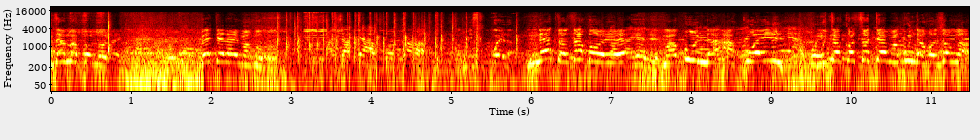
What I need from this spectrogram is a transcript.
nzambe apombola ye betela ye maboko nde toza boye mabunda akwei moto okoso te mabunda akozonga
